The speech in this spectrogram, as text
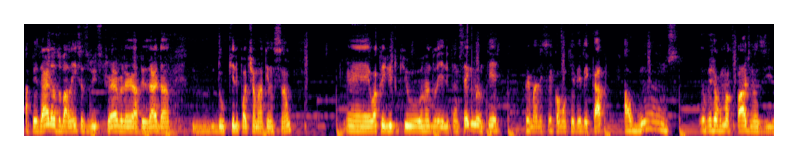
Apesar das valências do Traveler, apesar da, do que ele pode chamar atenção, é, eu acredito que o Handley ele consegue manter, permanecer como QB backup. Alguns, eu vejo algumas páginas e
